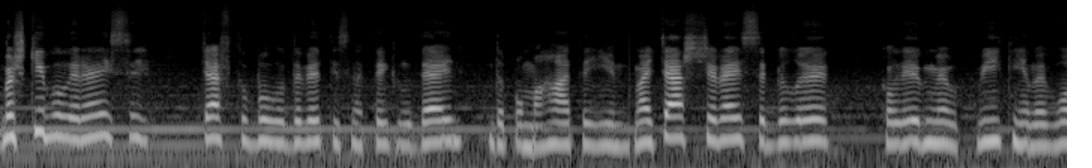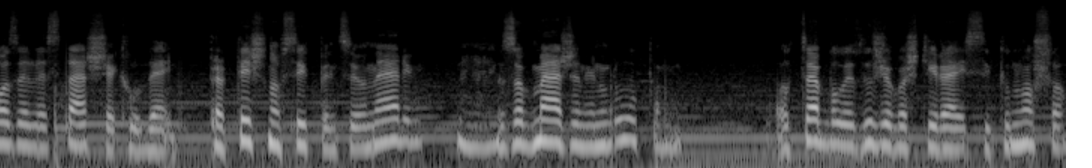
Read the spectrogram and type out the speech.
Важкі були рейси, тяжко було дивитись на тих людей, допомагати їм. Найтяжчі рейси були, коли ми в квітні вивозили старших людей, практично всіх пенсіонерів з обмеженим рухом. Оце були дуже важкі рейси, тому що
